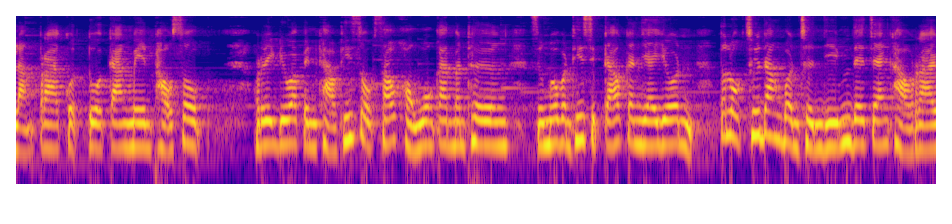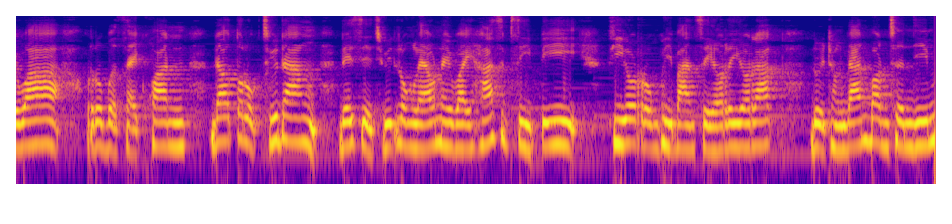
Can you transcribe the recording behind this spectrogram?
หลังปรากฏตัวกลางเมนเผาศพ เรียกได้ว่าเป็นข่าวที่โศกเศร้าของวงการบันเทิง ซึ่งเมื่อวันที่ 19 กันยายน ตลกชื่อดังบอลเชิญยิ้ม ได้แจ้งข่าวร้ายว่า โรเบิร์ตสายควันดาวตลกชื่อดัง ได้เสียชีวิตลงแล้วในวัย 54 ปี ที่โรงพยาบาลเสรีรักษ์ โดยทางด้านบอลเชิญยิ้ม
